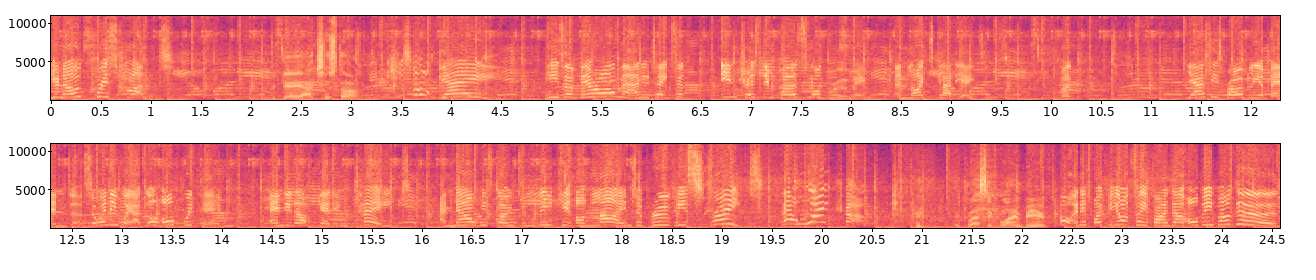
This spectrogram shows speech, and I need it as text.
you know Chris Hunt? The gay action star? He's not gay. He's a virile man who takes an interest in personal grooming and likes gladiators. But yes, he's probably a bender. So anyway, I got off with him, ended up getting taped, and now he's going to leak it online to prove he's straight. That wanker! The classic blind beard. Oh, and if my fiance finds out, I'll be buggered.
